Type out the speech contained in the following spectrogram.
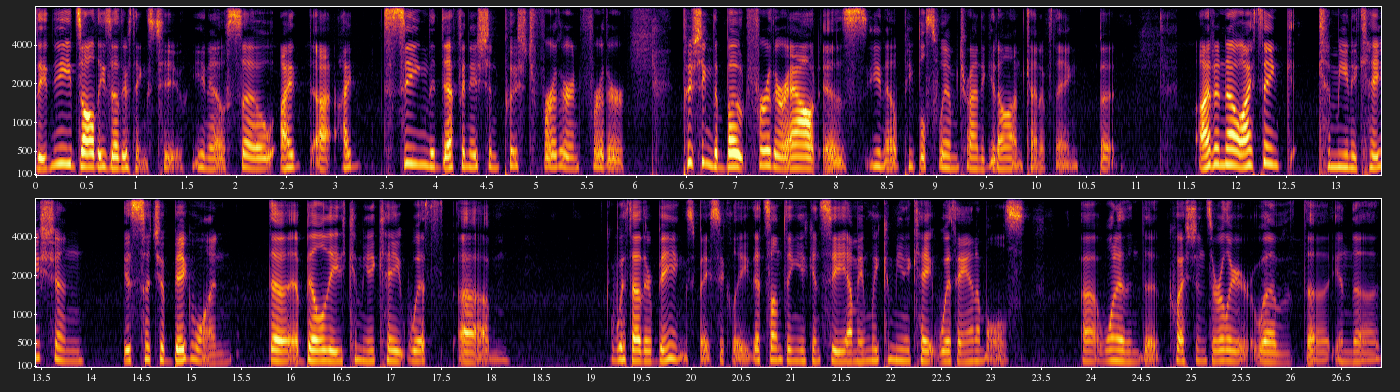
It needs all these other things too, you know. So I, I, I seeing the definition pushed further and further, pushing the boat further out as you know people swim trying to get on, kind of thing. But I don't know. I think communication is such a big one. The ability to communicate with um, with other beings basically that's something you can see i mean we communicate with animals uh, one of the questions earlier of the in the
